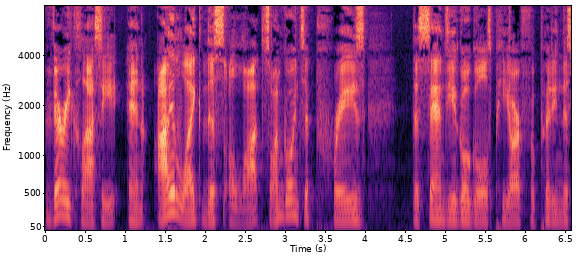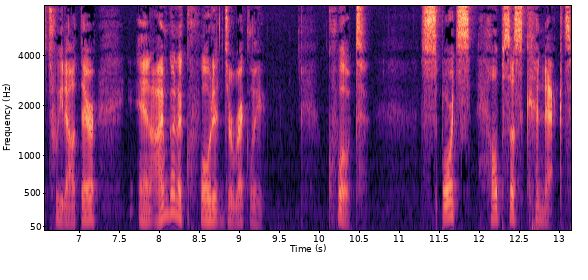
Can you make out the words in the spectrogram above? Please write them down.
very classy, and I like this a lot. So I'm going to praise the San Diego Gulls PR for putting this tweet out there, and I'm going to quote it directly. Quote, Sports helps us connect,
